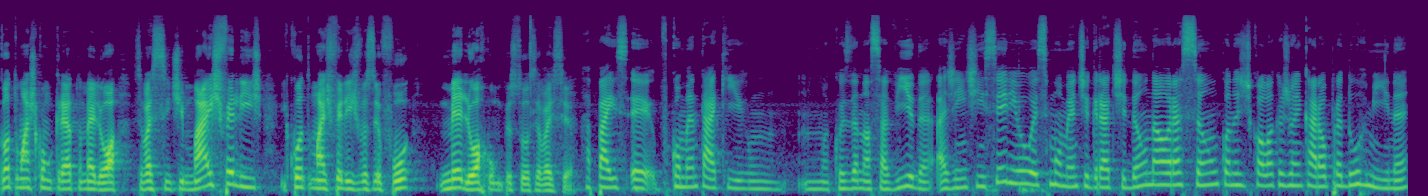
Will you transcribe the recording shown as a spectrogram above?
quanto mais concreto, melhor. Você vai se sentir mais feliz e quanto mais feliz você for, melhor como pessoa você vai ser. Rapaz, é, comentar aqui um- uma coisa da nossa vida. A gente inseriu esse momento de gratidão na oração quando a gente coloca João e Carol para dormir, né?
